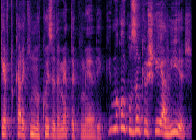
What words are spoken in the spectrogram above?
quero tocar aqui numa coisa da metacomédia. Uma conclusão que eu cheguei há dias.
